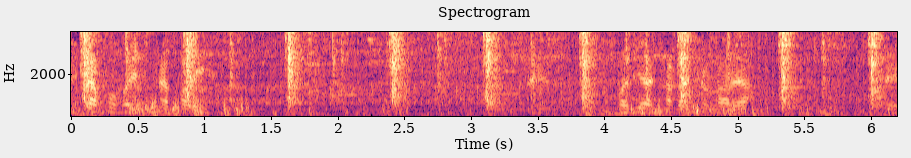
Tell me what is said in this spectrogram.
ਸਟੈਪ ਬਾਈ ਸਟੈਪ ਵਾਲੀ। ਵਧੀਆ ਸਾਡਾ ਝੋਨਾ ਰਿਹਾ। ਤੇ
